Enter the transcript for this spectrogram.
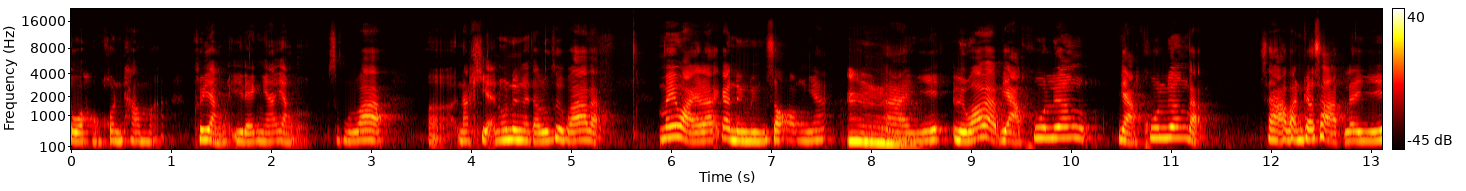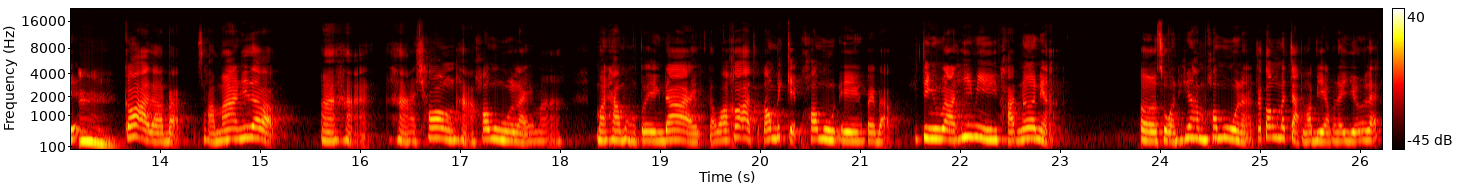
ตัวของคนทำอะคืออย่างอีเล็กเนี้ยอย่างสมมุติว่าเอ่อนักเขียนคนหนึงอาจจะรู้สึกว่าแบบ ไม่ไหวแล้วกับหนึ่งหนึ่งสองเนี้ยอืมอ่าอย่างนี้หรือว่าแบบอยากพูดเรื่อง อยากพูดเรื่องแบบสถาบันกษัตริย์อะไรอย่างนี้อืมก็อาจจะแบบสามารถที่จะแบบอ่าหาหาช่องหาข้อมูลอะไรมา มาทำของตัวเองได้ แต่ว่าก็อาจจะต้องไปเก็บข้อมูลเองไปแบบ จริงเวลาที่มี partner เนี่ยเออส่วนที่ทำข้อมูลอะก็ต้องมาจัดระเบียบอะไรเยอะแหละ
